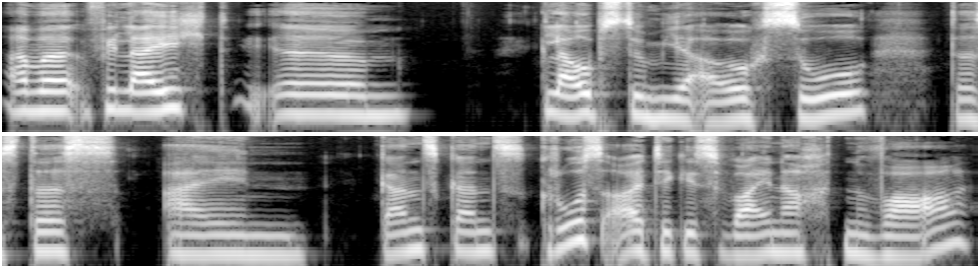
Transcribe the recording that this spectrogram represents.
Aber vielleicht ähm, glaubst du mir auch so, dass das ein ganz, ganz großartiges Weihnachten war,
